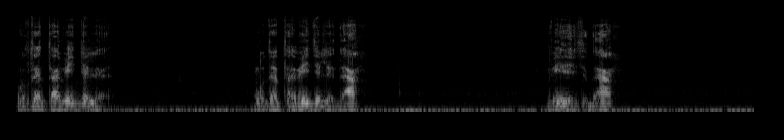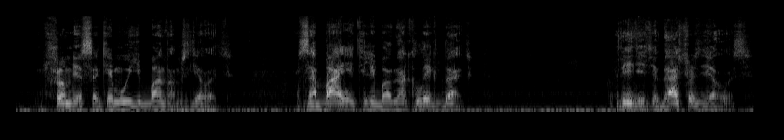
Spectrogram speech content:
Вот это видели? Вот это видели, да? Видите, да? Что мне с этим уебаном сделать? Забанить, либо наклык дать? Видите, да, что сделалось?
